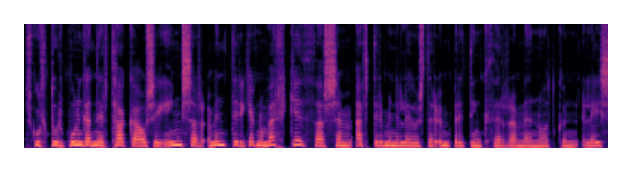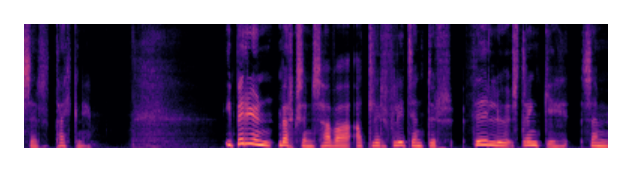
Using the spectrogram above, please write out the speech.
Skúltúrbúningarnir taka á sig ýmsar myndir í gegnum verkið þar sem eftirminnilegust er umbreyting þeirra með nótkun leysir tækni. Í byrjun verksins hafa allir flytjendur fylgu strengi sem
